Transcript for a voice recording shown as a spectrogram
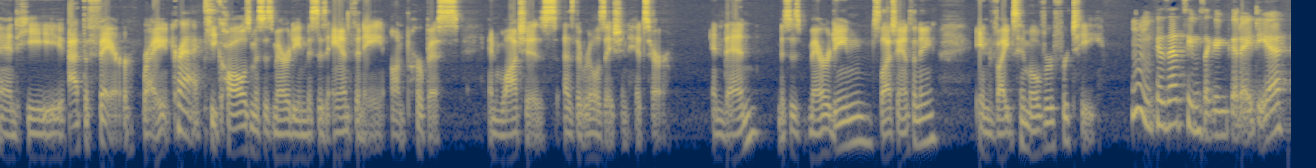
And he, at the fair, right? Correct. He calls Mrs. Merrowdene Mrs. Anthony on purpose and watches as the realization hits her. And then Mrs. Merrowdene slash Anthony invites him over for tea. Because hmm, that seems like a good idea.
